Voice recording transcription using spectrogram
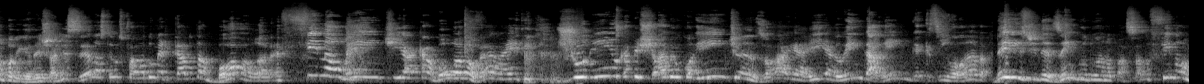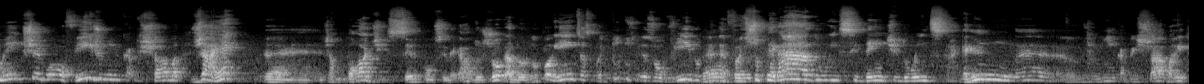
Não poderia deixar de ser, nós temos que falar do mercado da bola, né? Finalmente acabou a novela entre Juninho Capixaba e o Corinthians. Olha aí a lenga-lenga que se enrolava desde dezembro do ano passado, finalmente chegou ao fim. Juninho Capixaba já é é, já pode ser considerado jogador do Corinthians, foi tudo resolvido, né? foi superado o incidente do Instagram, né? o Juninho Capixaba ali,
